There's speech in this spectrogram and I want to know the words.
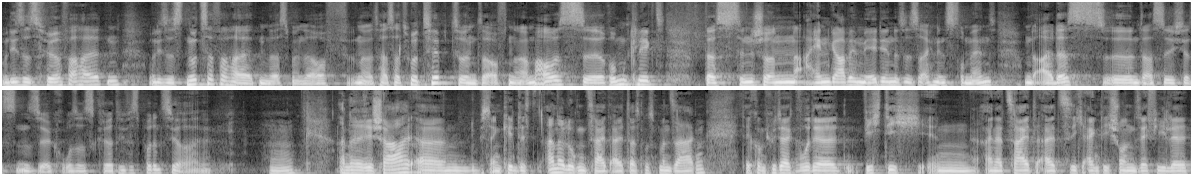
Und dieses Hörverhalten und dieses Nutzerverhalten, dass man da auf einer Tastatur tippt und auf einer Maus äh, rumklickt, das sind schon Eingabemedien, das ist ein Instrument. Und all das, äh, da sehe ich jetzt ein sehr großes kreatives Potenzial. Mhm. André Richard, äh, du bist ein Kind des analogen Zeitalters, muss man sagen. Der Computer wurde wichtig in einer Zeit, als sich eigentlich schon sehr viele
